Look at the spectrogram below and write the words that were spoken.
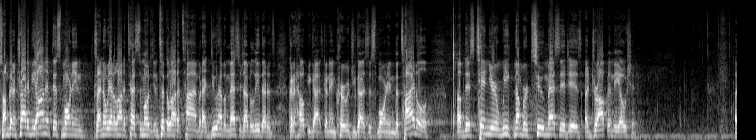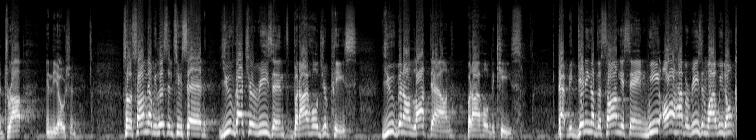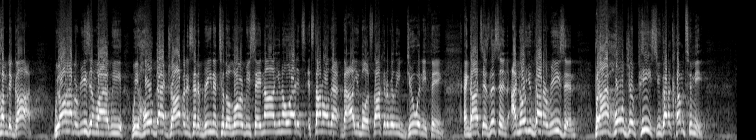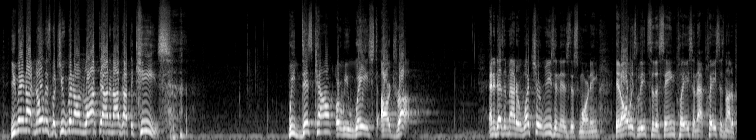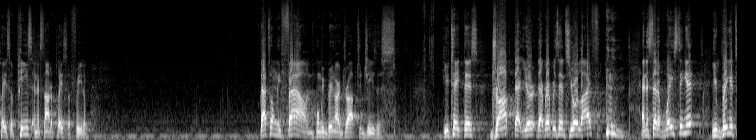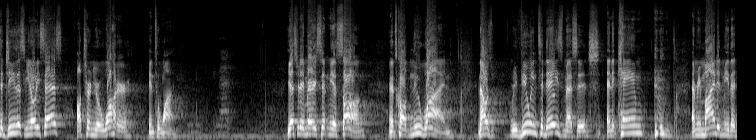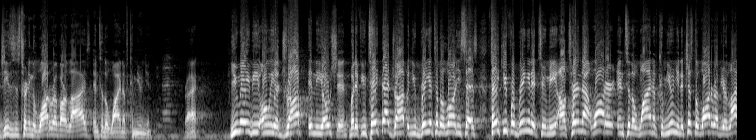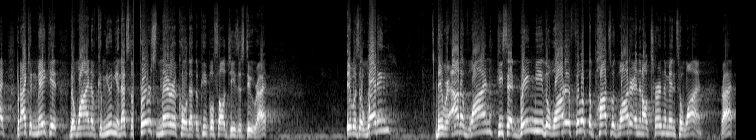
So I'm going to try to be on it this morning because I know we had a lot of testimonies and took a lot of time, but I do have a message I believe that is going to help you guys, going to encourage you guys this morning. The title of this 10 year week number two message is A Drop in the Ocean. A Drop in the Ocean. So the song that we listened to said, You've got your reasons, but I hold your peace. You've been on lockdown, but I hold the keys. That beginning of the song is saying, We all have a reason why we don't come to God. We all have a reason why we, we hold that drop and instead of bringing it to the Lord, we say, nah, you know what? It's, it's not all that valuable. It's not going to really do anything. And God says, listen, I know you've got a reason, but I hold your peace. You've got to come to me. You may not know this, but you've been on lockdown and I've got the keys. we discount or we waste our drop. And it doesn't matter what your reason is this morning, it always leads to the same place, and that place is not a place of peace and it's not a place of freedom. That's only found when we bring our drop to Jesus. You take this drop that, that represents your life, and instead of wasting it, you bring it to Jesus, and you know what he says? I'll turn your water into wine. Amen. Yesterday, Mary sent me a song, and it's called New Wine. And I was reviewing today's message, and it came and reminded me that Jesus is turning the water of our lives into the wine of communion. Amen. Right? You may be only a drop in the ocean, but if you take that drop and you bring it to the Lord, He says, Thank you for bringing it to me. I'll turn that water into the wine of communion. It's just the water of your life, but I can make it the wine of communion. That's the first miracle that the people saw Jesus do, right? It was a wedding. They were out of wine. He said, Bring me the water, fill up the pots with water, and then I'll turn them into wine, right?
